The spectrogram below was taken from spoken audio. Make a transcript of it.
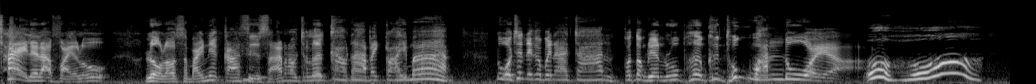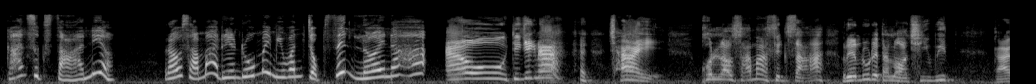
ใช่เลยล่ะฝ่ายรู้โลกเราสมัยเนี้ยการสื่อสารเราจเจริญก้าวหน้าไปไกลมาก ตัวฉันเองก็เป็นอาจารย์ ก็ต้องเรียนรู้เพิ่มขึ้นทุกวันด้วยอะ โอ้โห การศึกษาเนี่ย เราสามารถเรียนรู้ไม่มีวันจบสิ้นเลยนะฮะ เอาจริงๆนะ ใช่ คนเราสามารถศึกษาเรียนรู้ได้ตลอดชีวิต การ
